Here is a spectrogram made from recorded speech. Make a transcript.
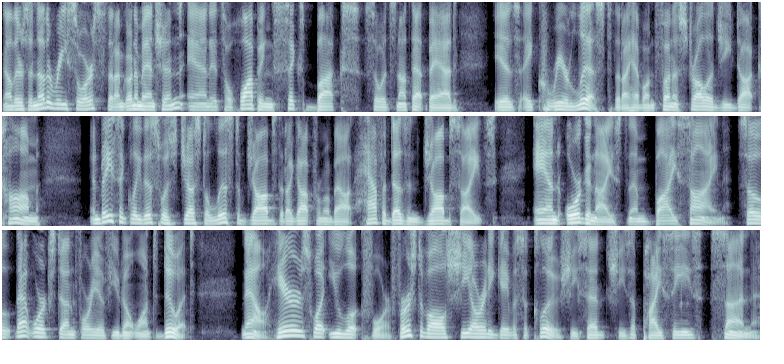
Now, there's another resource that I'm going to mention, and it's a whopping six bucks, so it's not that bad. Is a career list that I have on funastrology.com. And basically, this was just a list of jobs that I got from about half a dozen job sites and organized them by sign. So that work's done for you if you don't want to do it. Now, here's what you look for. First of all, she already gave us a clue. She said she's a Pisces sun.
